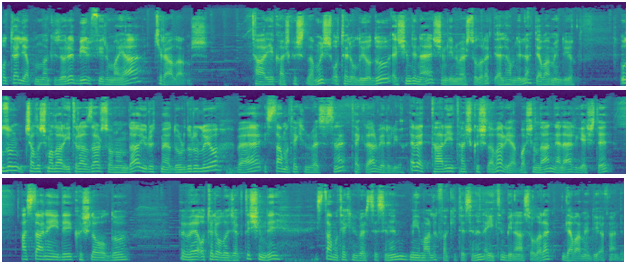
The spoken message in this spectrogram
otel yapılmak üzere bir firmaya kiralanmış tarihi kaşkışlamış otel oluyordu. E şimdi ne? Şimdi üniversite olarak elhamdülillah devam ediyor. Uzun çalışmalar, itirazlar sonunda yürütme durduruluyor ve İstanbul Teknik Üniversitesi'ne tekrar veriliyor. Evet tarihi taş kışla var ya başından neler geçti. Hastaneydi, kışla oldu ve otel olacaktı. Şimdi İstanbul Teknik Üniversitesi'nin Mimarlık Fakültesi'nin eğitim binası olarak devam ediyor efendim.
